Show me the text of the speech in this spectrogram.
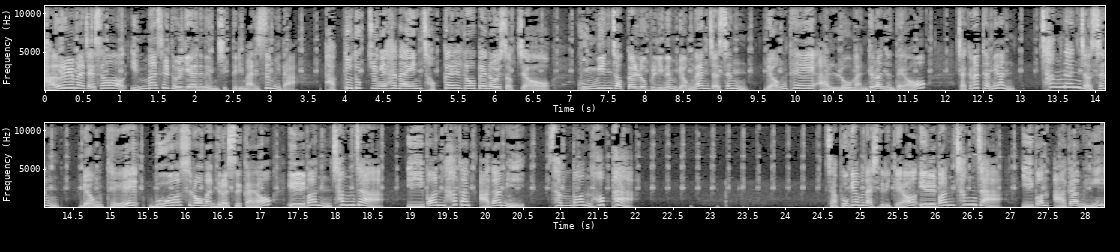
가을을 맞아서 입맛을 돌게 하는 음식들이 많습니다. 밥도둑 중에 하나인 젓갈도 빼놓을 수 없죠. 국민 젓갈로 불리는 명란젓은 명태의 알로 만들었는데요. 자, 그렇다면 창란젓은 명태의 무엇으로 만들었을까요? 1번 창자, 2번 하감, 아가미, 3번 허파. 자, 보기 한번 다시 드릴게요. 1번 창자, 2번 아가미,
